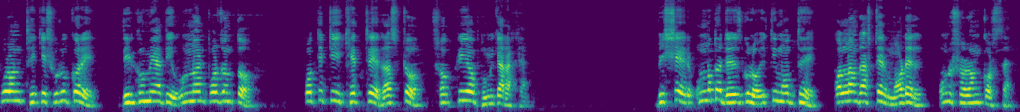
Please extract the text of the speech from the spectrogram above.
পূরণ থেকে শুরু করে দীর্ঘমেয়াদী উন্নয়ন পর্যন্ত প্রতিটি ক্ষেত্রে রাষ্ট্র সক্রিয় ভূমিকা রাখে। বিশ্বের উন্নত দেশগুলো ইতিমধ্যে কল্যাণ রাষ্ট্রের মডেল অনুসরণ করছে।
